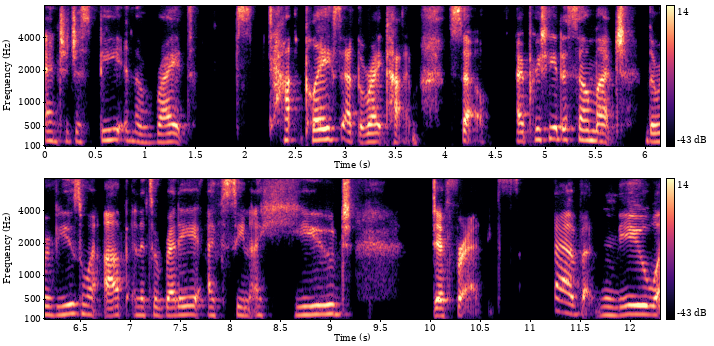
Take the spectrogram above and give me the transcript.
and to just be in the right t- place at the right time. So, I appreciate it so much. The reviews went up and it's already, I've seen a huge difference of new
